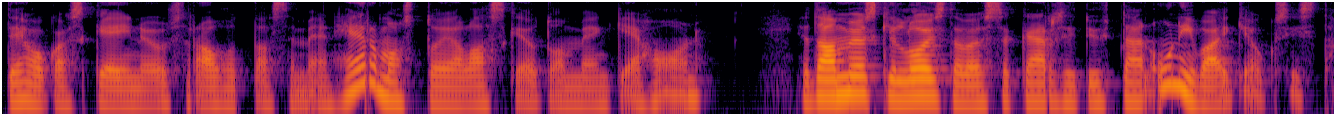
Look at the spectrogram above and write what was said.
tehokas keino, jos rauhoittaa se meidän hermosto ja laskeutua meidän kehoon. Ja tämä on myöskin loistava, jos sä kärsit yhtään univaikeuksista.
